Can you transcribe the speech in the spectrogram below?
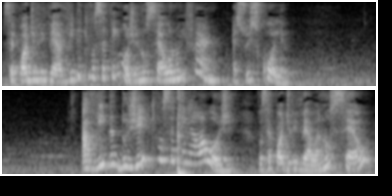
Você pode viver a vida que você tem hoje, no céu ou no inferno. É sua escolha. A vida do jeito que você tem ela hoje. Você pode viver ela no céu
